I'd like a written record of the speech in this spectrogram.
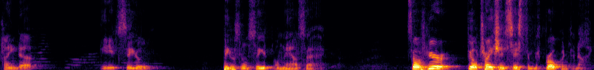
cleaned up, get it sealed, people's going to see it on the outside. So, if your filtration system is broken tonight,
